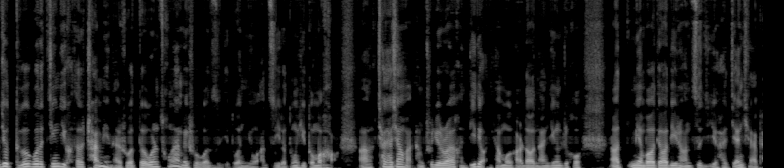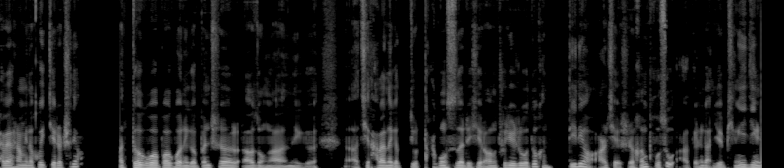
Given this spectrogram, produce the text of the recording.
就德国的经济和它的产品来说，德国人从来没说过自己多牛啊，自己的东西多么好啊。恰恰相反，他们出去的时候还很低调。你看默克尔到南京之后，啊，面包掉地上，自己还捡起来拍拍上面的灰，接着吃掉。啊，德国包括那个奔驰老总啊，那个呃，其他的那个就大公司的这些老总出去之后都很低调，而且是很朴素啊，给人感觉平易近人。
